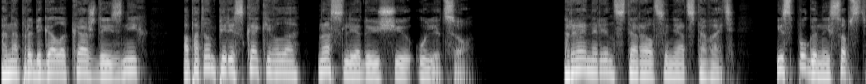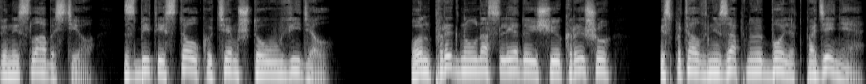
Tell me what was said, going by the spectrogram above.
Она пробегала каждый из них, а потом перескакивала на следующую улицу. Ренарин старался не отставать, испуганный собственной слабостью, сбитый с толку тем, что увидел. Он прыгнул на следующую крышу, испытал внезапную боль от падения,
